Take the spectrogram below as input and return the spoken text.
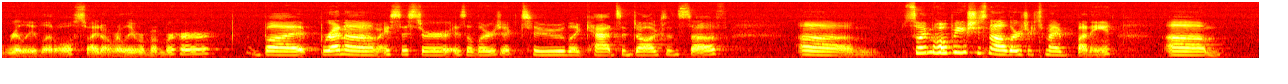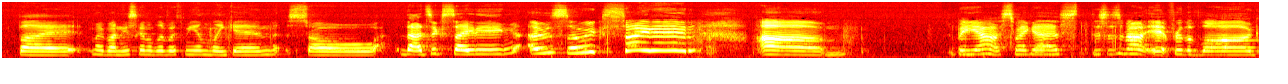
really little, so I don't really remember her. But Brenna, my sister, is allergic to like cats and dogs and stuff. Um, so I'm hoping she's not allergic to my bunny. Um, but my bunny's gonna live with me in Lincoln, so that's exciting. I'm so excited. Um, but yeah, so I guess this is about it for the vlog.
